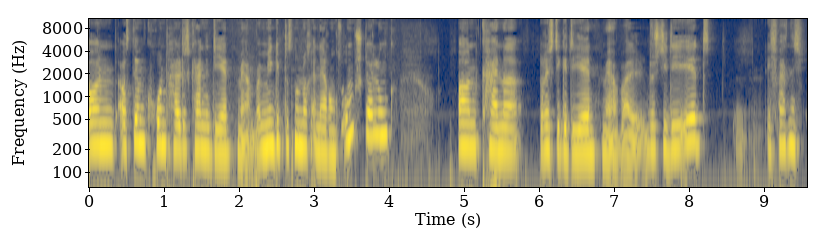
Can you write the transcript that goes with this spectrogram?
und aus dem Grund halte ich keine Diät mehr. Bei mir gibt es nur noch Ernährungsumstellung und keine richtige Diät mehr, weil durch die Diät, ich weiß nicht,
